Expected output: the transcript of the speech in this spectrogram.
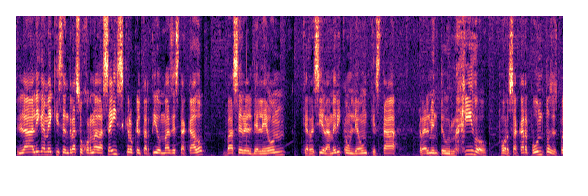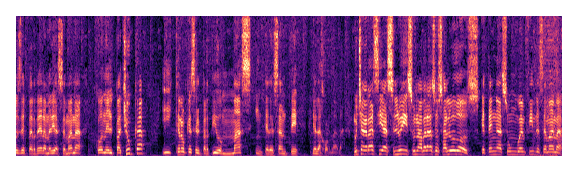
La Liga MX tendrá su jornada 6. Creo que el partido más destacado va a ser el de León que recibe el América, un León que está realmente urgido por sacar puntos después de perder a media semana con el Pachuca y creo que es el partido más interesante de la jornada. Muchas gracias Luis, un abrazo, saludos, que tengas un buen fin de semana.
